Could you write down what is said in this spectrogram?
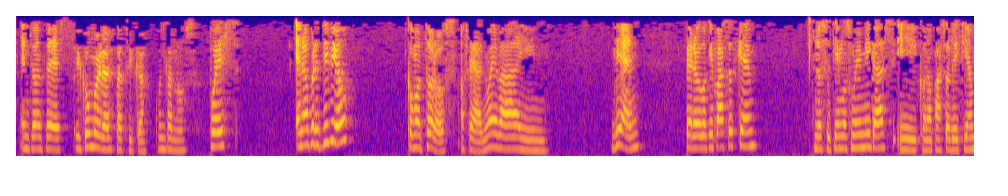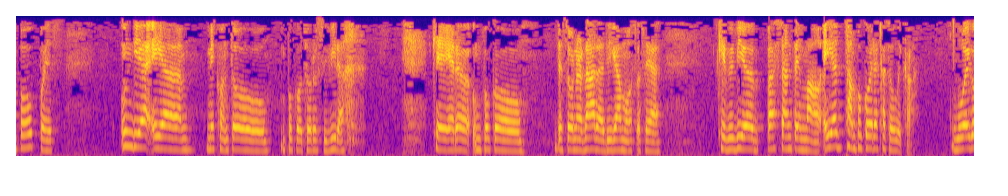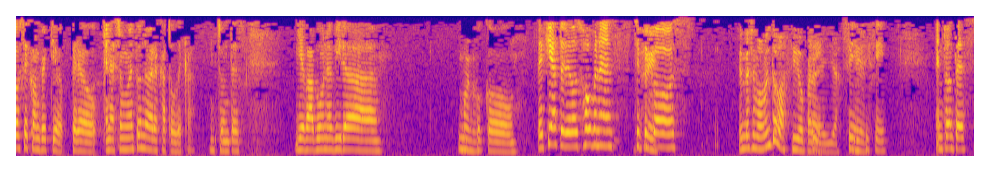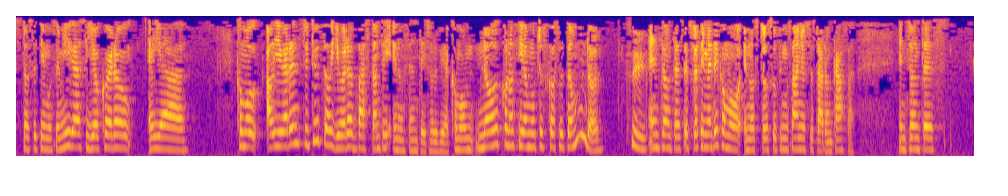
Entonces ¿Y cómo era esta chica? Cuéntanos. pues en el principio, como todos, o sea, nueva y bien, pero lo que pasa es que nos sentimos muy amigas y con el paso del tiempo, pues un día ella me contó un poco toda su vida, que era un poco desordenada, digamos, o sea, que vivía bastante mal. Ella tampoco era católica. Luego se convirtió, pero en ese momento no era católica. Entonces, llevaba una vida un poco de fiesta de los jóvenes típicos. en ese momento vacío para sí, ella. Sí, Bien. sí, sí. Entonces nos sentimos amigas y yo creo ella, como al llegar al instituto yo era bastante inocente todavía, como no conocía muchas cosas del mundo. Sí. Entonces, especialmente como en los dos últimos años de estar en casa. Entonces,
